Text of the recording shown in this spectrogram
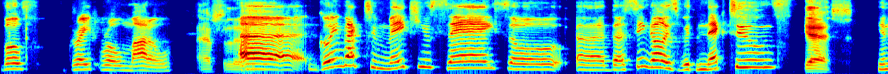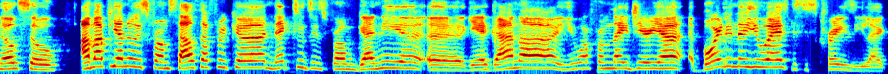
both great role model. Absolutely. Uh, going back to make you say, so uh, the single is with Nektunez. Yes. You know, so Amapiano is from South Africa. Nektunez is from Ghana. Uh, yeah, Ghana. You are from Nigeria. Born in the U.S. This is crazy. Like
